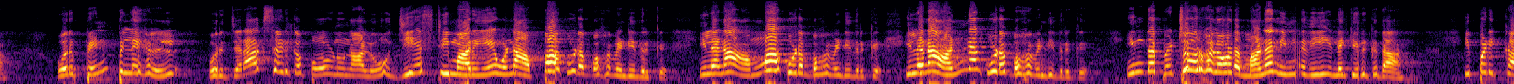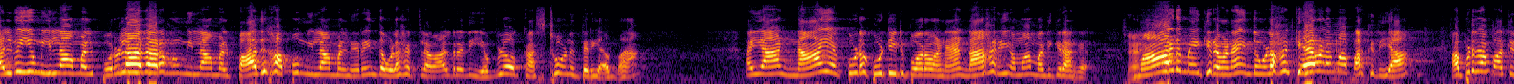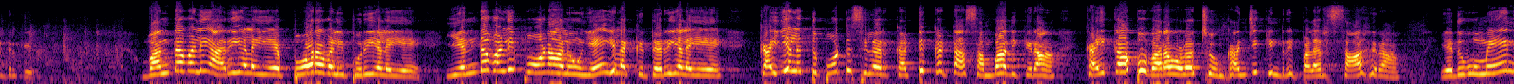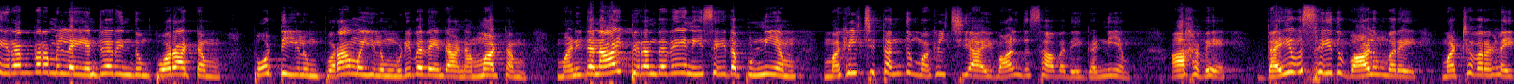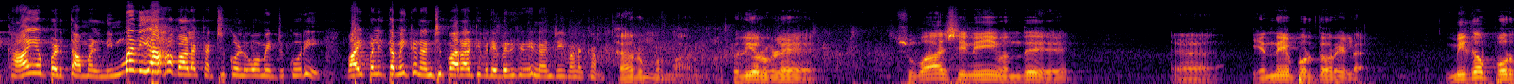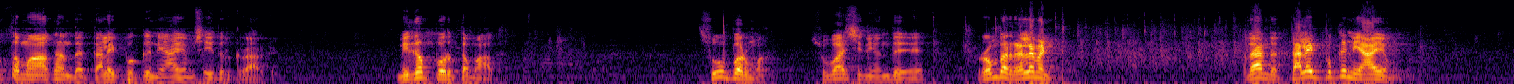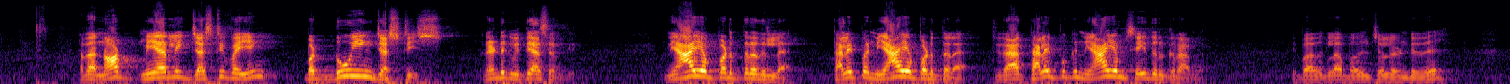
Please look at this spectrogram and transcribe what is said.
ஒரு பெண் பிள்ளைகள் ஒரு ஜெராக்ஸ் எடுக்க போகணும்னாலும் ஜிஎஸ்டி மாதிரியே ஒண்ணு அப்பா கூட போக வேண்டியது இருக்கு இல்லனா அம்மா கூட போக வேண்டியது இருக்கு இல்லனா அண்ணன் கூட போக வேண்டியது இருக்கு இந்த பெற்றோர்களோட மன நிம்மதி இன்னைக்கு இருக்குதா? இப்படி கல்வியும் இல்லாமல் பொருளாதாரமும் இல்லாமல் பாதுகாப்பும் இல்லாமல் நிறைந்த உலகத்துல வாழ்றது எவ்வளோ கஷ்டம்னு தெரியாமா ஐயா நாயை கூட கூட்டிட்டு போறவன நாகரிகமா மதிக்கிறாங்க. மாடு மேய்க்கிறவன இந்த உலகம் கேவலமா பாக்குதுயா? அப்படிதான் பார்த்துட்டு இருக்கு. வந்த வழி அறியலையே போற வழி புரியலையே. எந்த வழி போனாலும் ஏன் இலக்கு தெரியலையே? கையெழுத்து போட்டு சிலர் கட்டுக்கட்டா சம்பாதிக்கிறான். கை காப்பு வர உழைச்சும் கஞ்சிக்கின்றி பலர் சாகுறான். எதுவுமே நிரந்தரமில்லை என்றறிந்தும் போராட்டம் போட்டியிலும் பொறாமையிலும் முடிவதேண்டா நம்மாட்டம். மனிதனாய் பிறந்ததே நீ செய்த புண்ணியம் மகிழ்ச்சி தந்து மகிழ்ச்சியாய் வாழ்ந்து சாவதே கண்ணியம். ஆகவே தயவு செய்து வாழும் வரை மற்றவர்களை காயப்படுத்தாமல் நிம்மதியாக வாழ கற்றுக்கொள்வோம் என்று கூறி வாய்ப்பளித்தமைக்கு நன்றி பாராட்டி விடைபெறுகிறேன். நன்றி வணக்கம். அருமம்மா அருமா பெரியோர்களே சுபாஷினி வந்து அஹ், என்னை பொறுத்தவரையில் மிக பொருத்தமாக அந்த தலைப்புக்கு நியாயம் செய்திருக்கிறார்கள். மிக பொருத்தமாக. சூப்பர்மா. சுபாஷினி வந்து ரொம்ப ரெலவெண்ட் அதான் அந்த தலைப்புக்கு நியாயம். அதான் not merely justifying but doing justice ரெண்டுக்கு வித்தியாசம் இருக்கு. நியாயப்படுத்துறது இல்லை தலைப்பை நியாயப்படுத்தலை. தலைப்புக்கு நியாயம் செய்திருக்கிறாங்க. இப்போ அதுக்கெல்லாம் பதில் சொல்ல வேண்டியது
